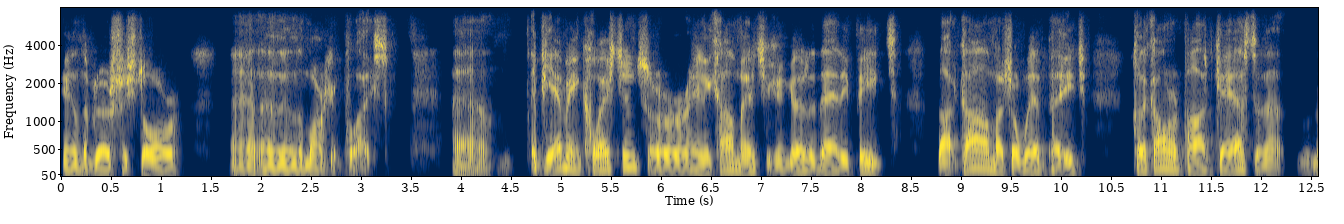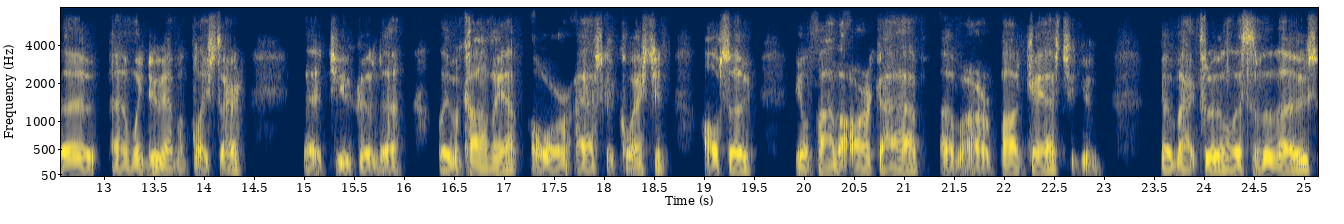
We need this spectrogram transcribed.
in the grocery store and, and in the marketplace. Uh, if you have any questions or any comments, you can go to daddypete's.com. That's our webpage. Click on our podcast, and, uh, the, and we do have a place there that you could uh, leave a comment or ask a question. Also, you'll find the archive of our podcast. You can go back through and listen to those.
